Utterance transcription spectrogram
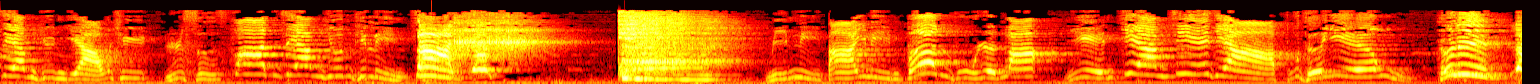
将军要去，于是三将军听令，在命你带领本部人马沿江接驾，不得有误。得令啦！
